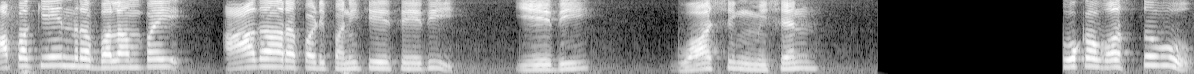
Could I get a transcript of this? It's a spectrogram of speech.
అపకేంద్ర బలంపై ఆధారపడి పనిచేసేది ఏది? Washing machine. ఒక వస్తువు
